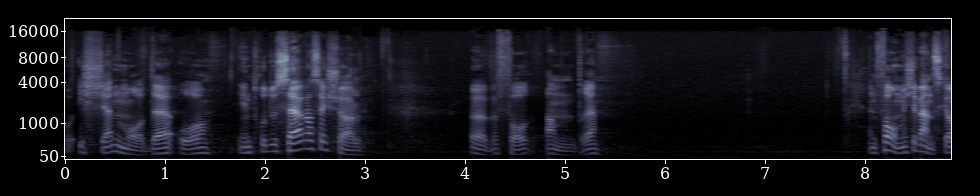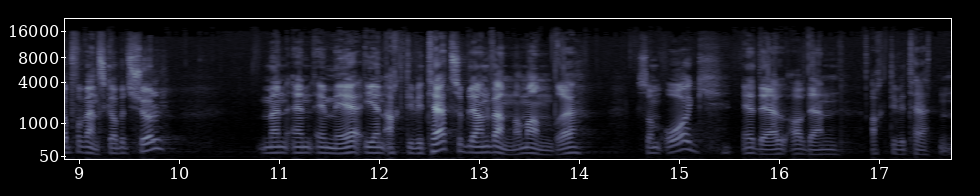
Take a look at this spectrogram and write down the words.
og ikke en måte å introdusere seg sjøl overfor andre. En former ikke vennskap for vennskapets skyld, men en er med i en aktivitet, så blir en venner med andre som òg er del av den aktiviteten.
